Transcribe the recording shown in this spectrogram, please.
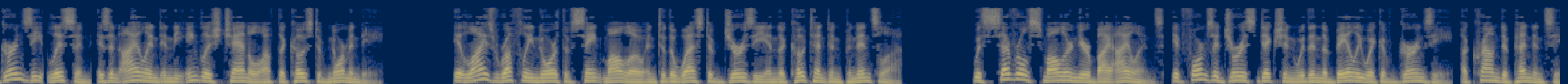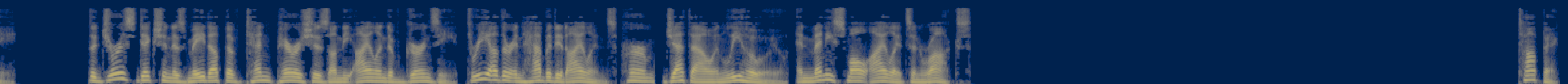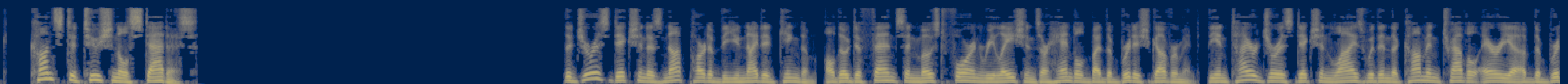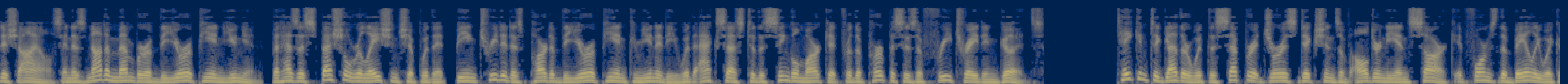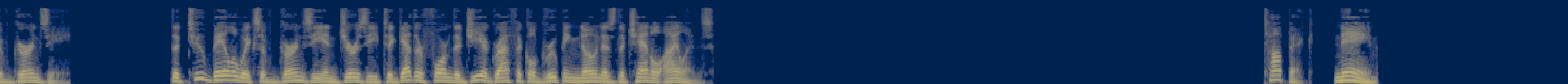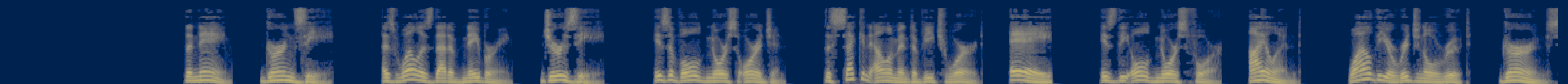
Guernsey listen is an island in the English Channel off the coast of Normandy. It lies roughly north of St. Malo and to the west of Jersey and the Cotentin Peninsula. With several smaller nearby islands, it forms a jurisdiction within the bailiwick of Guernsey, a crown dependency. The jurisdiction is made up of ten parishes on the island of Guernsey, three other inhabited islands Herm, Jethou and Lihou, and many small islets and rocks. Constitutional status The jurisdiction is not part of the United Kingdom, although defence and most foreign relations are handled by the British government. The entire jurisdiction lies within the common travel area of the British Isles and is not a member of the European Union, but has a special relationship with it, being treated as part of the European community with access to the single market for the purposes of free trade in goods. Taken together with the separate jurisdictions of Alderney and Sark it forms the bailiwick of Guernsey. The two bailiwicks of Guernsey and Jersey together form the geographical grouping known as the Channel Islands. Name The name, Guernsey, as well as that of neighbouring, Jersey, is of Old Norse origin. The second element of each word, a is the Old Norse for island, while the original root Guerns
